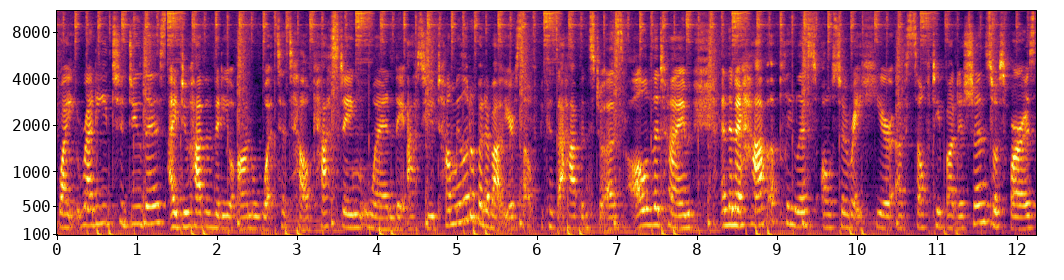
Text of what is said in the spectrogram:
quite ready to do this. I do have a video on what to tell casting when they ask you, tell me a little bit about yourself because that happens to us all of the time. And then I have a playlist also right here of self-tape auditions. So as far as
